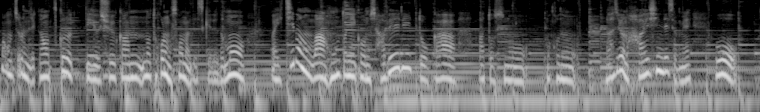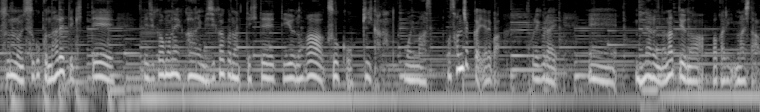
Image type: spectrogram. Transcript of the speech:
まあ、もちろん時間を作るっていう習慣のところもそうなんですけれども、まあ、一番は本当にこのしゃべりとかあとそのこのラジオの配信ですよねをするのにすごく慣れてきてで時間もねかなり短くなってきてっていうのがすごく大きいかなと思いますもう30回やればこれぐらい、えー、になるんだなっていうのは分かりました。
